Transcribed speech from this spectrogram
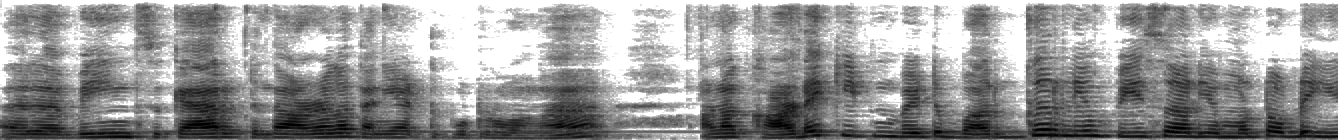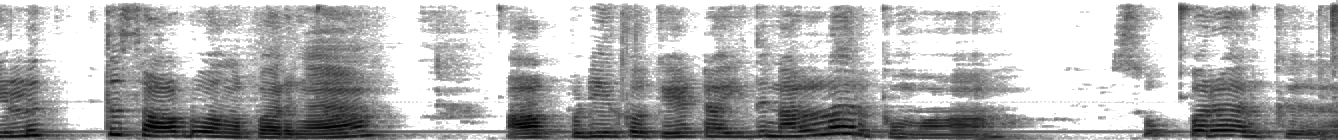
அதில் பீன்ஸு கேரட் இருந்தால் அழகாக தனியாக எடுத்து போட்டுருவாங்க. ஆனால் கடைக்கிட்டுன்னு போயிட்டு பர்கர்லேயும் பீஸாலையும் மட்டும் அப்படியே இழுத்து சாப்பிடுவாங்க பாருங்க. அப்படி இருக்க கேட்டால் இது நல்லா இருக்குமா? சூப்பராக இருக்குது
